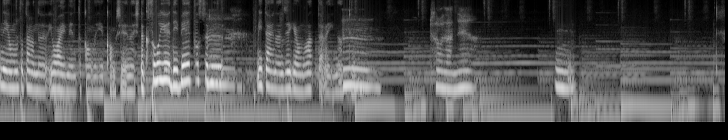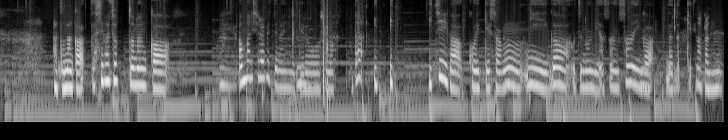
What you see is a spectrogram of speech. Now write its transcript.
ね、山本太郎の弱い面とかも言うかもしれないしなんかそういうディベートするみたいな授業もあったらいいなってう。思う。ん。そうだね。うんあとなんか私がちょっとなんかうん。あんまり調べてないんだけど、そのだいい1位が小池さん2位が宇都宮さん3位がなんだっけ、なんかね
